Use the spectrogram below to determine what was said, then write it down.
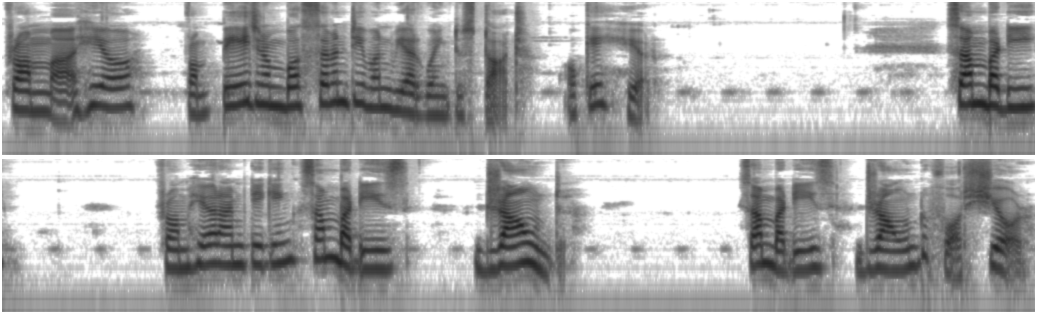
from uh, here from page number 71 we are going to start. Okay here. Somebody from here i'm taking somebody's drowned somebody's drowned for sure.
